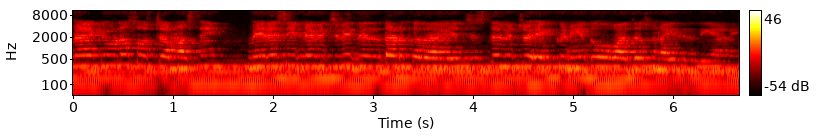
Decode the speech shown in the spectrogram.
ਮੈਂ ਕਿਉਂ ਨਾ ਸੋਚਾਂ ਮਾਸੀ? ਮੇਰੇ ਸੀਨੇ ਵਿੱਚ ਵੀ ਦਿਲ ਧੜਕਦਾ ਹੈ ਜਿਸ ਦੇ ਵਿੱਚੋਂ ਇੱਕ ਨਹੀਂ ਦੋ ਆਵਾਜ਼ਾਂ ਸੁਣਾਈ ਦਿੰਦੀਆਂ ਨੇ।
